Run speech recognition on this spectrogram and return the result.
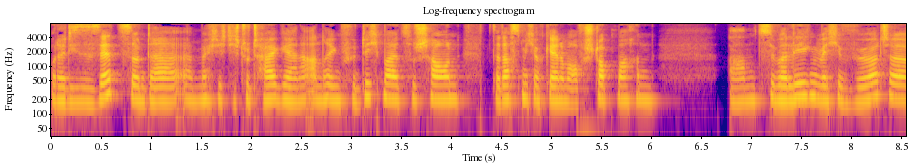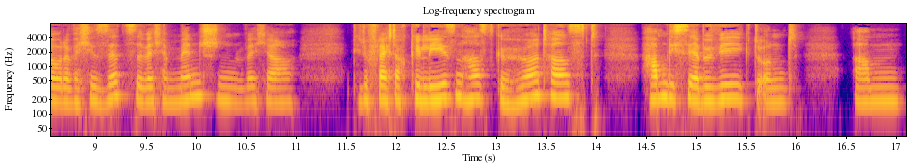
oder diese Sätze und da äh, möchte ich dich total gerne anregen, für dich mal zu schauen. Da darfst du mich auch gerne mal auf Stopp machen ähm, zu überlegen, welche Wörter oder welche Sätze, welcher Menschen, welcher, die du vielleicht auch gelesen hast, gehört hast, haben dich sehr bewegt und ähm,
